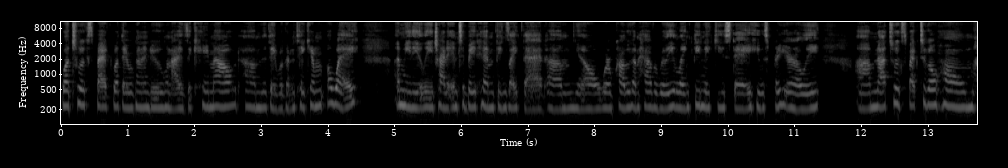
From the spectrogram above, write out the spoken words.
what to expect, what they were going to do when Isaac came out, um, that they were going to take him away immediately, try to intubate him, things like that. Um, you know, we're probably going to have a really lengthy NICU stay. He was pretty early. Um, not to expect to go home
